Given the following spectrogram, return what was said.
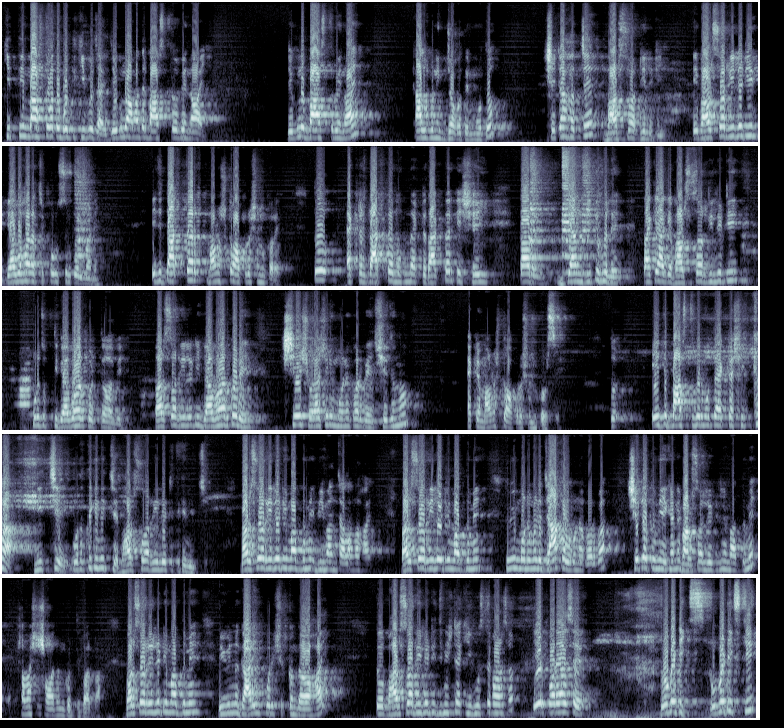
কৃত্রিম বাস্তবতা বলতে কি বোঝায়? যেগুলো আমাদের বাস্তবে নয়। যেগুলো বাস্তবে নয়, কাল্পনিক জগতের মতো। সেটা হচ্ছে ভার্চুয়াল রিয়েলিটি। এই ভার্চুয়াল রিয়েলিটির ব্যবহার আছে প্রচুর পরিমাণে। এই যে ডাক্তার মানুষকে অপারেশন করে, তো একটা ডাক্তার, নতুন একটা ডাক্তারকে সেই তার জ্ঞান দিতে হলে তাকে আগে ভার্চুয়াল রিয়েলিটি প্রযুক্তি ব্যবহার করতে হবে। ভার্চুয়াল রিয়েলিটি ব্যবহার করে সে সরাসরি মনে করবে সেজন্য একটা মানুষকে অপারেশন করছে। তো এই যে বাস্তবের মতো একটা শিক্ষা নিচ্ছে, কোথা থেকে নিচ্ছে? ভার্চুয়াল রিয়েলিটি থেকে নিচ্ছে। ভার্চুয়াল রিয়েলিটির মাধ্যমে বিমান চালানো হয়। ভার্চুয়াল রিয়েলিটির মাধ্যমে তুমি মনে মনে যা কল্পনা করবা, সেটা তুমি এখানে ভার্চুয়াল রিয়েলিটির মাধ্যমে সমস্যার সমাধান করতে পারবা। ভার্চুয়াল রিয়েলিটির মাধ্যমে বিভিন্ন গাড়ি প্রশিক্ষণ দেওয়া হয়। তো ভার্চুয়াল রিয়েলিটি জিনিসটা কি বুঝতে পারছ? এরপরে আছে রোবোটিক্স রোবোটিক্স কি?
